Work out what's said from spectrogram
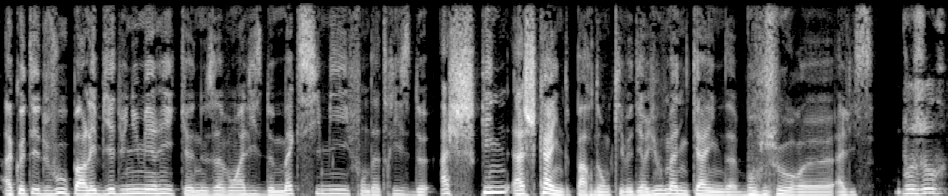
À côté de vous, par les biais du numérique, nous avons Alice de Maximi, fondatrice de Ashkind, pardon, qui veut dire Humankind. Bonjour euh, Alice. Bonjour.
